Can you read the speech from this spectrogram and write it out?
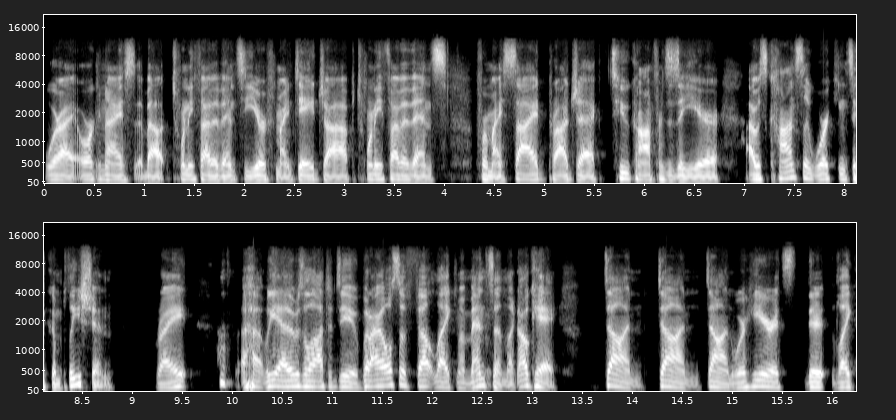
where I organized about 25 events a year for my day job, 25 events for my side project, two conferences a year. I was constantly working to completion, right? Uh, yeah, there was a lot to do, but I also felt like momentum, like, okay, done, done, done. We're here. It's there, like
